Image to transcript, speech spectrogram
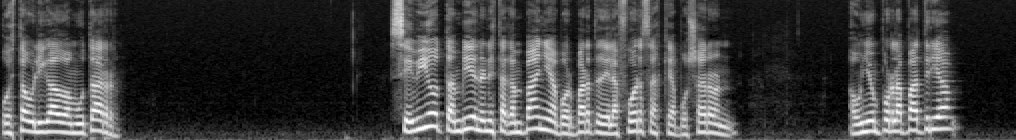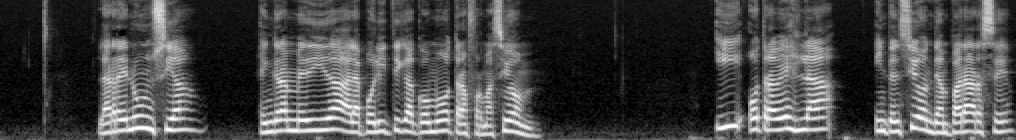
o está obligado a mutar. Se vio también en esta campaña por parte de las fuerzas que apoyaron a Unión por la Patria la renuncia en gran medida a la política como transformación y otra vez la intención de ampararse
